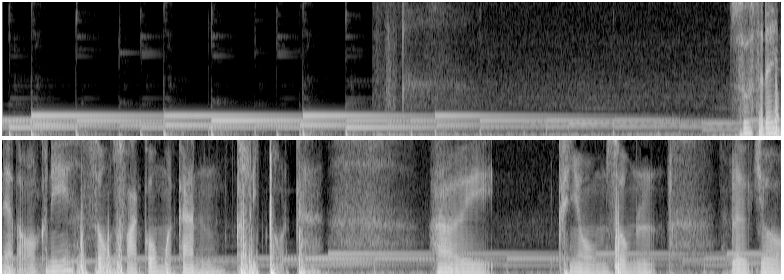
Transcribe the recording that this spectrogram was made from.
សួស្តីអ្នកទាំងអស់គ្នា សូមស្វាគមន៍មកកាន់ Click Podcast ហើយខ្ញុំសូមលើកយក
